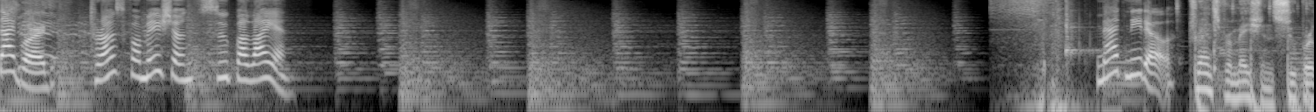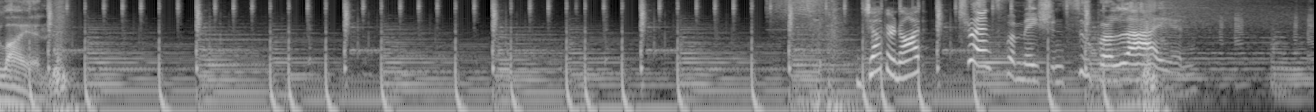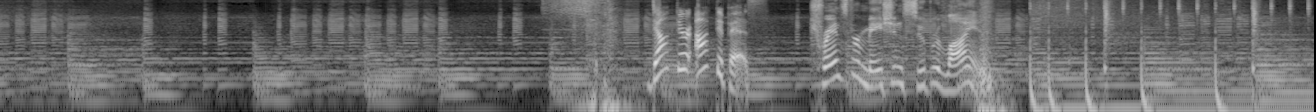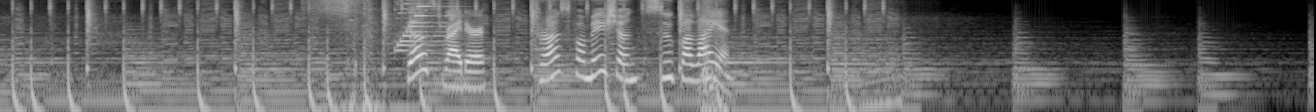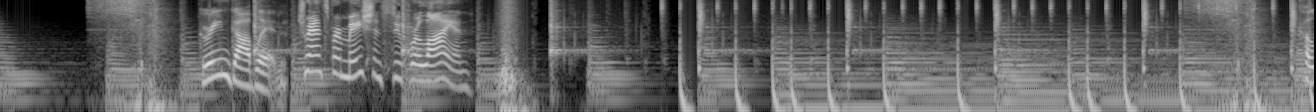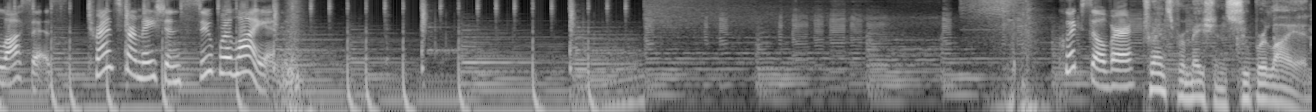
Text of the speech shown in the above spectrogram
Cyborg. Transformation Super Lion. Magneto, Transformation Super Lion. Juggernaut, Transformation Super Lion. Dr. Octopus, Transformation Super Lion. Ghost Rider, Transformation Super Lion. Green Goblin, Transformation Super Lion. Colossus, Transformation Super Lion, Quicksilver, Transformation Super Lion.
